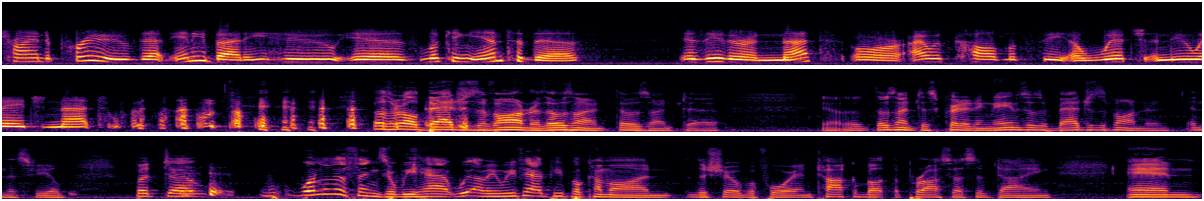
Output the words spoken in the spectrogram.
trying to prove that anybody who is looking into this is either a nut or I was called, let's see, a witch, a new age nut. I don't know. those are all badges of honor. Those aren't. Those aren't. Uh, you know, those aren't discrediting names. Those are badges of honor in, this field. But uh, one of the things that we have, I mean, we've had people come on the show before and talk about the process of dying, and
